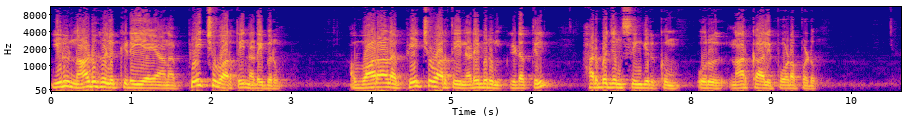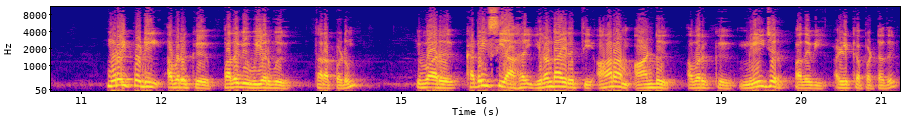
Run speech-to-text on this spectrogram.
இரு நாடுகளுக்கிடையேயான பேச்சுவார்த்தை நடைபெறும். அவ்வாறான பேச்சுவார்த்தை நடைபெறும் இடத்தில் ஹர்பஜன் சிங்கிற்கும் ஒரு நாற்காலி போடப்படும். முறைப்படி அவருக்கு பதவி உயர்வு தரப்படும். இவ்வாறு கடைசியாக இரண்டாயிரத்தி ஆறாம் ஆண்டு அவருக்கு மேஜர் பதவி அளிக்கப்பட்டது.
